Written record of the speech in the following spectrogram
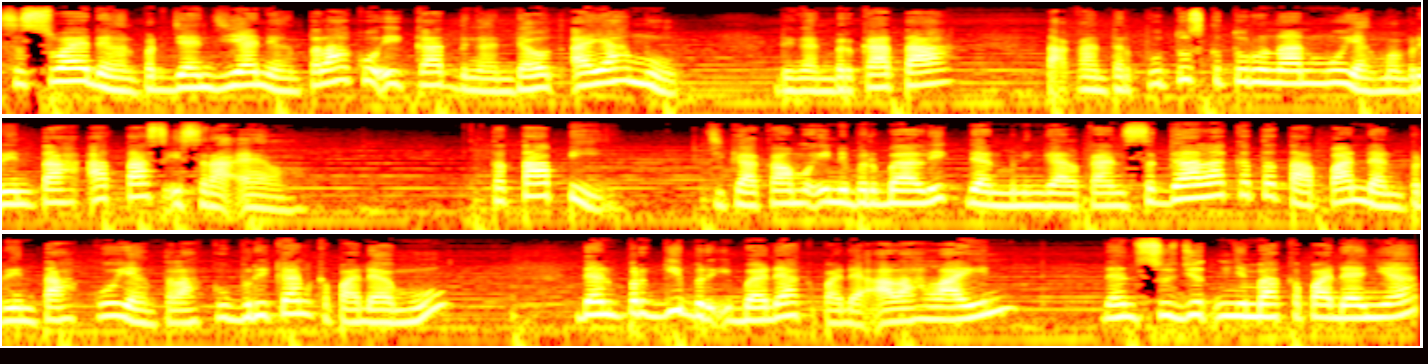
sesuai dengan perjanjian yang telah kuikat dengan Daud ayahmu dengan berkata, takkan terputus keturunanmu yang memerintah atas Israel. Tetapi, jika kamu ini berbalik dan meninggalkan segala ketetapan dan perintahku yang telah kuberikan kepadamu, dan pergi beribadah kepada Allah lain, dan sujud menyembah kepadanya,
